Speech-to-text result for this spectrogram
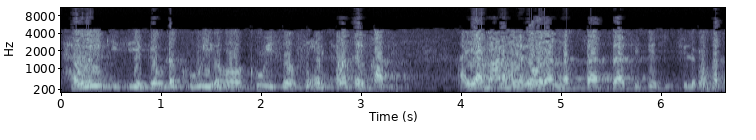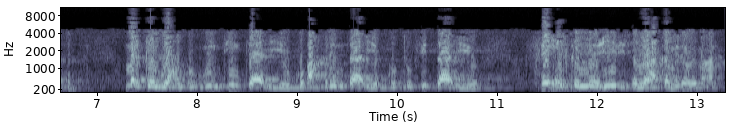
haweenkiisi iyo gabdho kuwii ahoo kuwiisao sixir kala qayb qaatay. Ayaa macnaha laga wadaa nafasaati fi lcuqad marka wax guguntinta iyo ku akrinta iyo kutufida iyo sixirka noocyadiisa nooc ka mida way macnaha.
